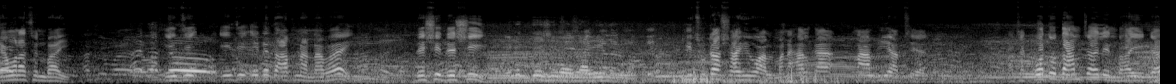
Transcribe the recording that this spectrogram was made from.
কেমন আছেন ভাই? এই যে এই যে এটা তো আপনার না ভাই? দেশি দেশি? কিছুটা শাহিওয়াল মানে হালকা নাভি আছে আর কি। আচ্ছা কত দাম চাইলেন ভাই এটা?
